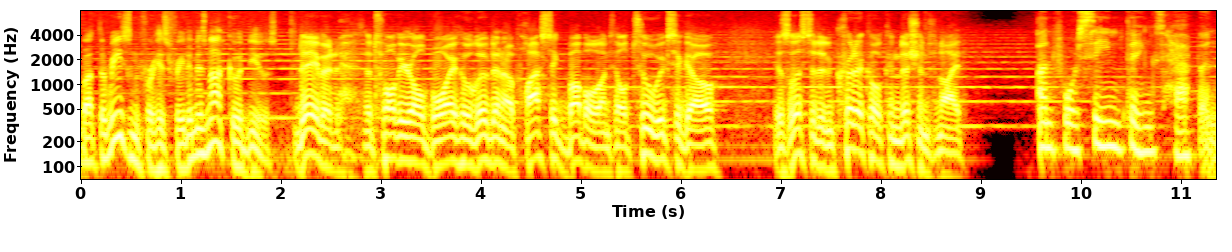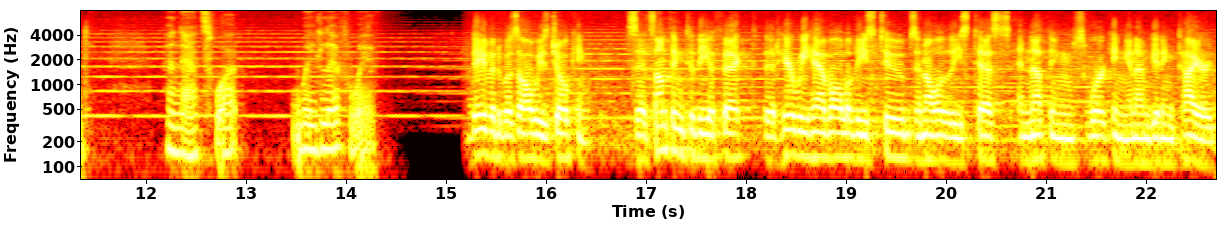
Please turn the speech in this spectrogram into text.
But the reason for his freedom is not good news. David, the 12-year-old boy who lived in a plastic bubble until two weeks ago, is listed in critical condition tonight. Unforeseen things happened. And that's what we live with. David was always joking. He said something to the effect that here we have all of these tubes and all of these tests and nothing's working and I'm getting tired.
